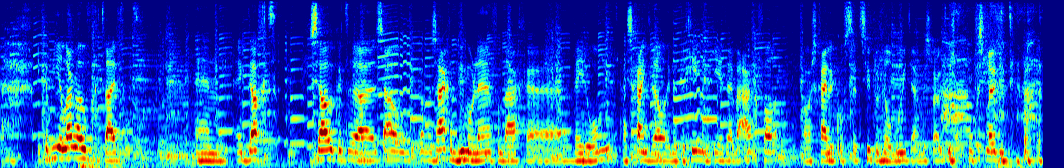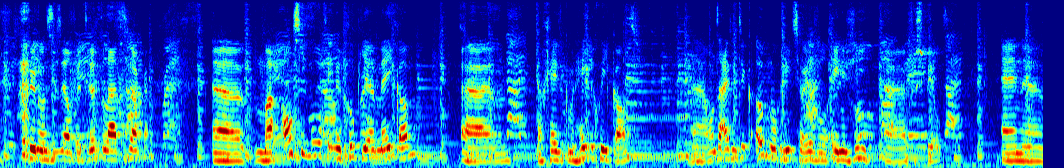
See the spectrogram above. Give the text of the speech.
Ah, Ik heb hier lang over getwijfeld. En ik dacht, zou ik het, eh, zou, we zagen Dumoulin vandaag eh, wederom niet. Hij schijnt wel in het begin een keer te hebben aangevallen. Maar waarschijnlijk kost het superveel moeite en besloot hij, besloot hij toen- om zichzelf weer terug te laten zakken. Eh, maar als hij morgen in een groepje mee kan, ehm, dan geef ik hem een hele goede kans. Want hij heeft natuurlijk ook nog niet zo heel veel energie verspild. En ehm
